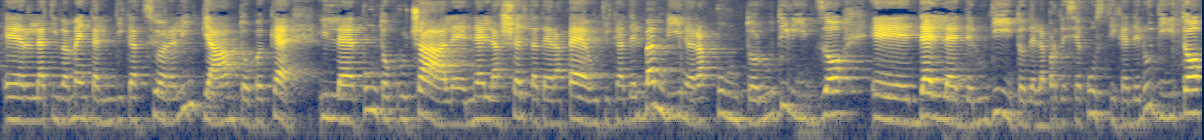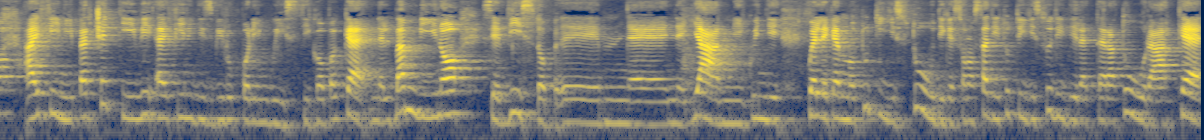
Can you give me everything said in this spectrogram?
eh, relativamente all'indicazione all'impianto, poiché il punto cruciale nella scelta terapeutica del bambino era appunto l'utilizzo eh, del, dell'udito, della protesi acustica e dell'udito ai fini percettivi e ai fini di sviluppo linguistico, poiché nel bambino si è visto ehm, eh, negli anni, quindi quelli che erano tutti gli studi, che sono stati tutti gli studi di letteratura che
